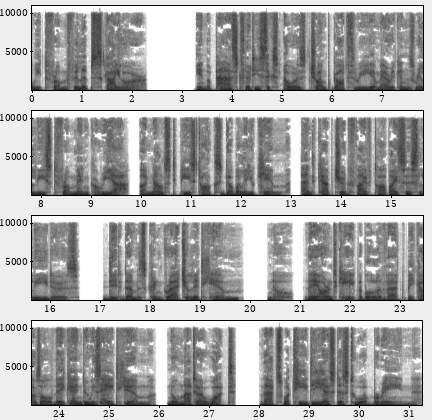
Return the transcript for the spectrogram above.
tweet from Philip Schuyler. In the past 36 hours Trump got three Americans released from in Korea, announced peace talks W. Kim, and captured five top ISIS leaders. Did Dems congratulate him? No, they aren't capable of that because all they can do is hate him, no matter what. That's what TDS does to a brain.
